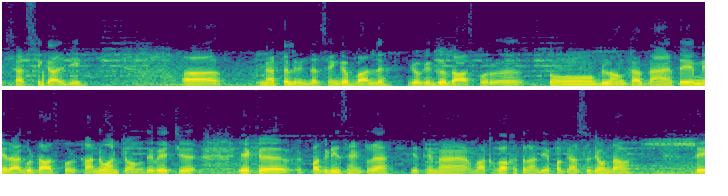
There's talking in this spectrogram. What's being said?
ਸਤਿ ਸ਼੍ਰੀ ਅਕਾਲ ਜੀ। ਮੈਂ ਤਲਵਿੰਦਰ ਸਿੰਘ ਬੱਲ, ਜੋ ਕਿ ਗੁਰਦਾਸਪੁਰ ਤੋਂ ਬਿਲੋਂਗ ਕਰਦਾ ਹਾਂ ਅਤੇ ਮੇਰਾ ਗੁਰਦਾਸਪੁਰ ਕਾਨੋਵਾਨ ਚੌਂਕ ਦੇ ਵਿੱਚ ਇੱਕ ਪਗੜੀ ਸੈਂਟਰ ਹੈ, ਜਿੱਥੇ ਮੈਂ ਵੱਖ-ਵੱਖ ਤਰ੍ਹਾਂ ਦੀਆਂ ਪੱਗਾਂ ਸਜਾਉਂਦਾ ਹਾਂ ਅਤੇ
